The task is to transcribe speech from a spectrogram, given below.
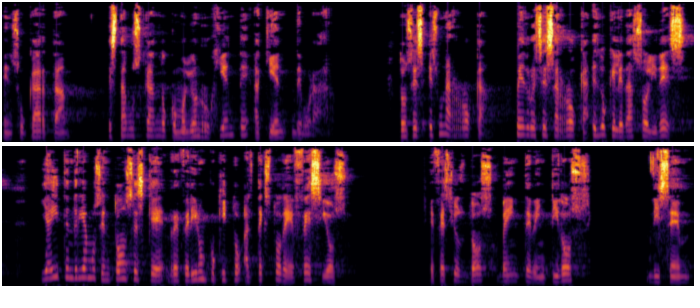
en su carta, está buscando como león rugiente a quien devorar. Entonces es una roca, Pedro es esa roca, es lo que le da solidez. Y ahí tendríamos entonces que referir un poquito al texto de Efesios, Efesios 2, 20, 22. Dice,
